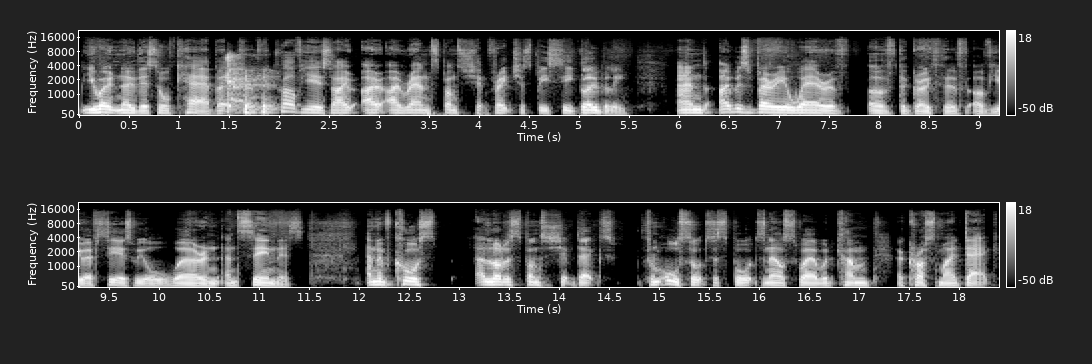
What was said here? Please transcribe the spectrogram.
you won't know this or care, but for 12 years I, I, I, ran sponsorship for HSBC globally. And I was very aware of, of the growth of, of UFC as we all were and, and seeing this. And of course, a lot of sponsorship decks from all sorts of sports and elsewhere would come across my deck.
